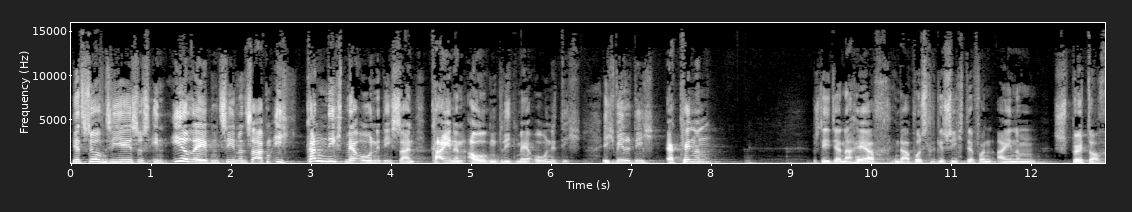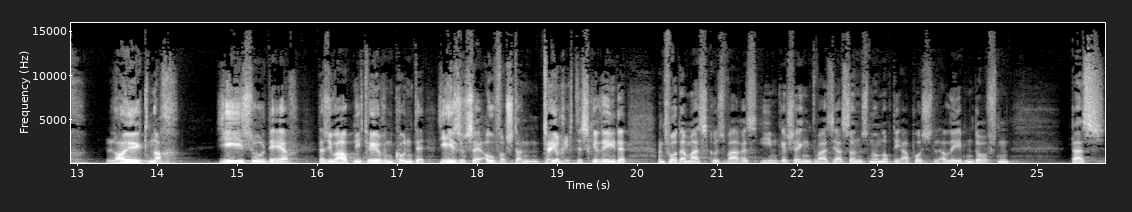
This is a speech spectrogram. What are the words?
Jetzt dürfen Sie Jesus in Ihr Leben ziehen und sagen, ich kann nicht mehr ohne dich sein, keinen Augenblick mehr ohne dich. Ich will dich erkennen. Es steht ja nachher in der Apostelgeschichte von einem Spötter, Leugner, Jesu, der das überhaupt nicht hören konnte. Jesus sei auferstanden. Törichtes Gerede. Und vor Damaskus war es ihm geschenkt, was ja sonst nur noch die Apostel erleben durften, dass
